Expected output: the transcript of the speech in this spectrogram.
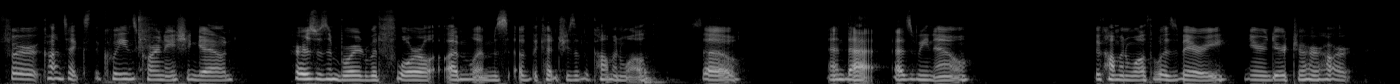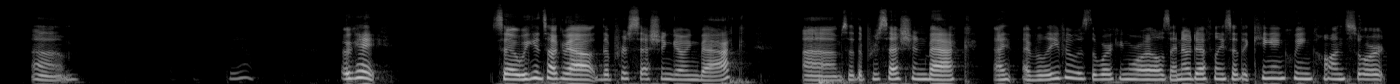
for context, the Queen's coronation gown, hers was embroidered with floral emblems of the countries of the Commonwealth. So, and that, as we know, the Commonwealth was very near and dear to her heart. Um, but yeah. Okay. So we can talk about the procession going back. Um, so the procession back, I, I believe it was the working royals. I know definitely. So the king and queen consort,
